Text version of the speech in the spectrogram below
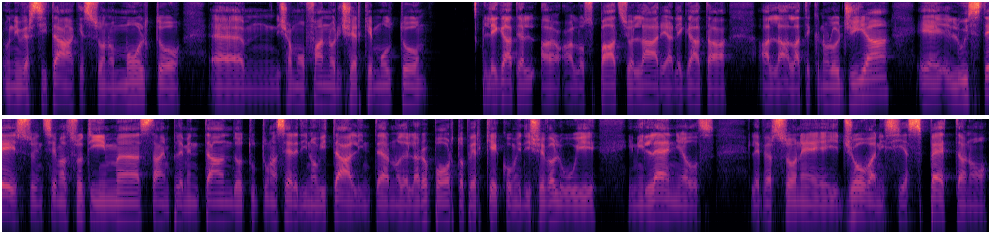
università che sono molto, ehm, diciamo, fanno ricerche molto legate al, a, allo spazio, all'area legata alla, alla, tecnologia e lui stesso insieme al suo team sta implementando tutta una serie di novità all'interno dell'aeroporto perché come diceva lui i millennials le persone i giovani si aspettano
